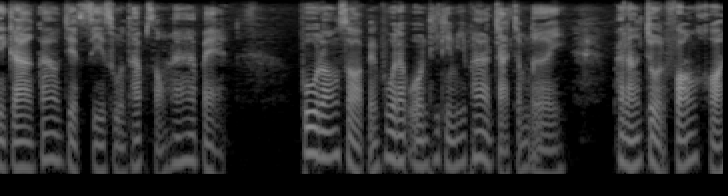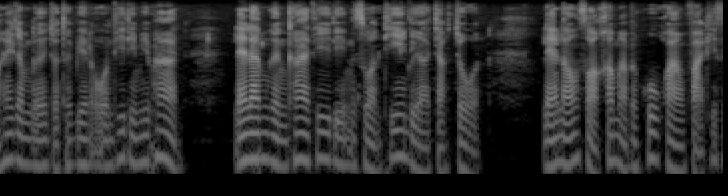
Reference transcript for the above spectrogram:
ฎีกา 9740ทับ2558 ผู้ร้องสอบเป็นผู้รับโอนที่ดินพิพาทจากจำเลย ภายหลังโจทก์ฟ้องขอให้จำเลยจดทะเบียนโอนที่ดินพิพาทและรับเงินค่าที่ดินส่วนที่เหลือจากโจทก์และร้องสอบเข้ามาเป็นคู่ความฝ่ายที่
